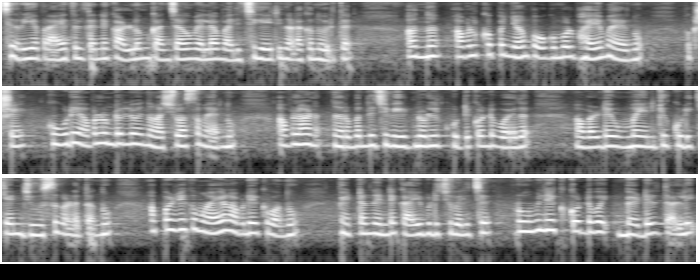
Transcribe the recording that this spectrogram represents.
ചെറിയ പ്രായത്തിൽ തന്നെ കള്ളും കഞ്ചാവും എല്ലാം വലിച്ചു കയറ്റി നടക്കുന്ന ഒരുത്തൻ. അന്ന് അവൾക്കൊപ്പം ഞാൻ പോകുമ്പോൾ ഭയമായിരുന്നു. പക്ഷേ കൂടെ അവളുണ്ടല്ലോ എന്ന ആശ്വാസമായിരുന്നു. അവളാണ് നിർബന്ധിച്ച് വീടിനുള്ളിൽ കൂട്ടിക്കൊണ്ടുപോയത് അവളുടെ ഉമ്മ എനിക്ക് കുടിക്കാൻ ജ്യൂസ് കണ്ടെത്തന്നു. അപ്പോഴേക്കും അയാൾ അവിടേക്ക് വന്നു. പെട്ടെന്ന് എന്റെ കൈ പിടിച്ച് വലിച്ച് റൂമിലേക്ക് കൊണ്ടുപോയി ബെഡിൽ തള്ളി.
